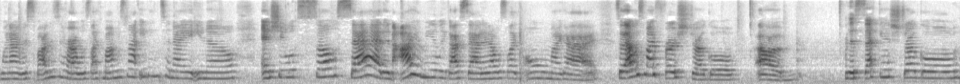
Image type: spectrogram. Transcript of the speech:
when I responded to her, I was like, Mommy's not eating tonight, you know? And she looked so sad, and I immediately got sad, and I was like, oh my God. So that was my first struggle. Um, the second struggle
